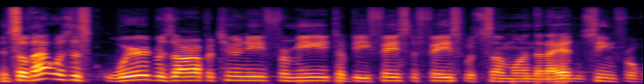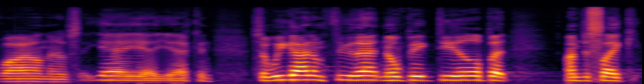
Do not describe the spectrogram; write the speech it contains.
And so that was this weird, bizarre opportunity for me to be face to face with someone that I hadn't seen for a while. And they was, yeah, yeah, yeah. Can. So we got them through that, no big deal. But I'm just like,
